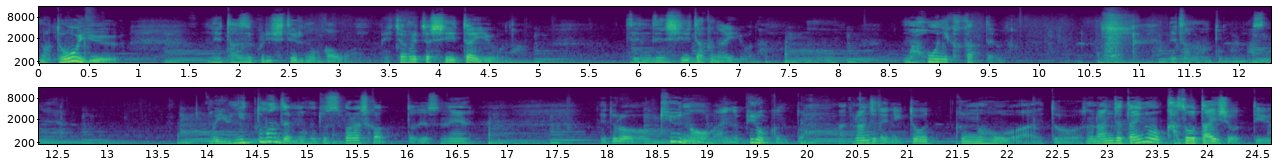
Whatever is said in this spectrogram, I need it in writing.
まあ、どういうネタ作りしてるのかをめちゃめちゃ知りたいような全然知りたくないような、魔法にかかったようなネタだなと思いますね。まあ、ユニット漫才も本当素晴らしかったですね。えっと、Q のあのピロ君とランジャタイの伊藤君の方は、えっと、そのランジャタイの仮想大賞っていう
